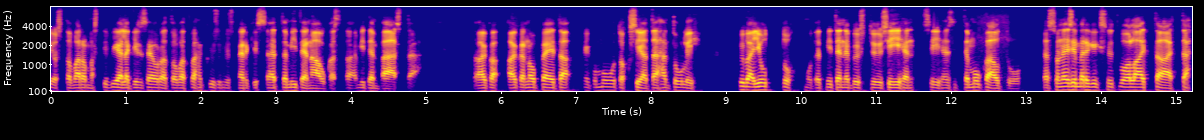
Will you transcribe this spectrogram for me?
josta varmasti vieläkin seurat ovat vähän kysymysmerkissä, että miten aukastaa ja miten päästään. Aika, aika nopeita niin kuin muutoksia tähän tuli. Hyvä juttu, mutta että miten ne pystyy siihen, siihen sitten mukautuu. Tässä on esimerkiksi nyt voi laittaa, että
